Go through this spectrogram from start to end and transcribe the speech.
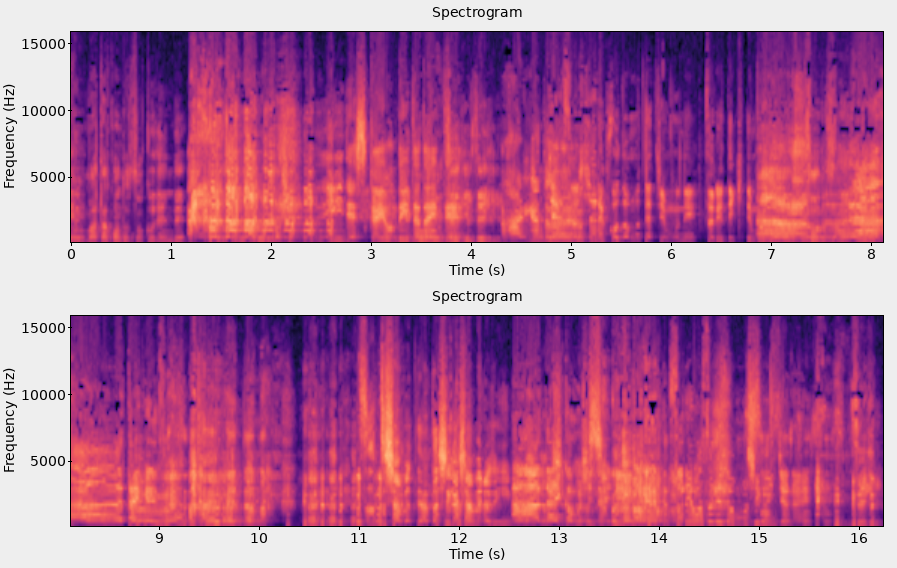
えあのまた今度続編で一緒に喋りましょう。いいですか？読んでいただいて。もうぜひぜひ。あありがとうごじざいます。ゃあそしたら子供たちもね連れてきてもらああそうですね。ああ大変そう、大変だな。ずっと喋って私が喋る時今ああないかもしれないね。それはそれで面白いんじゃない？ぜひ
